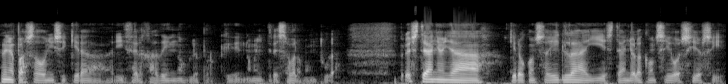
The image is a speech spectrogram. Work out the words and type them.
El año pasado ni siquiera hice el jardín noble porque no me interesaba la montura. Pero este año ya quiero conseguirla y este año la consigo sí o sí.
